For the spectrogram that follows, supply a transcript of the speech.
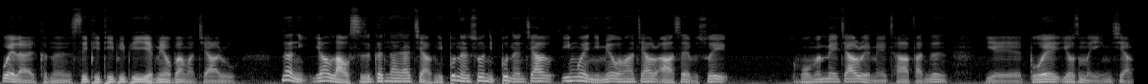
未来可能 CPTPP 也没有办法加入。那你要老实跟大家讲，你不能说你不能加入，因为你没有办法加入 RCEP，所以我们没加入也没差，反正也不会有什么影响。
